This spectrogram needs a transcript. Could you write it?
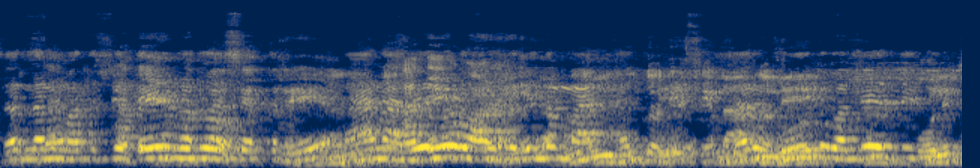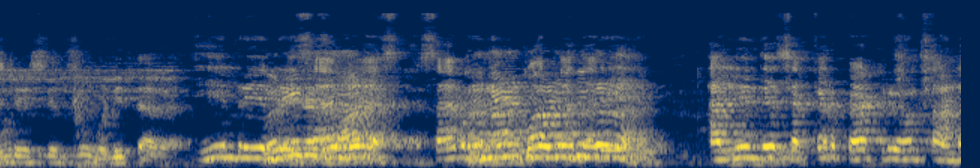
ಸರ್ ನನ್ನ ಮತಕ್ಷೇತ್ರ ಅದೇ ಇರುವುದು ನಾನು ಅದೇ ವಾರ್ಡ್. ಒಂದೇ. ಪೊಲೀಸ್ ಸ್ಟೇಷನ್ಸ್ ಹೊಡಿತಾವೆ. ಅಲ್ಲಿಂದ ಸಕ್ಕರೆ ಫ್ಯಾಕ್ಟ್ರಿ ಒಂದು ತಾಂಡ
